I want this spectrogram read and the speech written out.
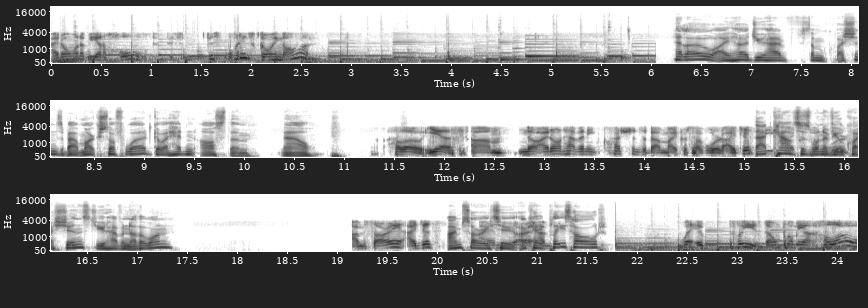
I don't want to be on hold. This. This. What is going on? Hello, I heard you have some questions about Microsoft Word. Go ahead and ask them now. Hello. Yes. Um. No, I don't have any questions about Microsoft Word. I just. That need counts as one Microsoft of your Word- questions. Do you have another one? I'm sorry. I just. I'm sorry I'm too. sorry, okay, I'm- please hold. Wait. Please don't put me on. Hello.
